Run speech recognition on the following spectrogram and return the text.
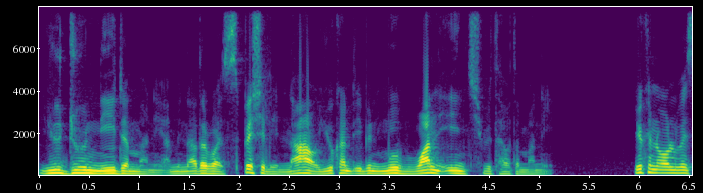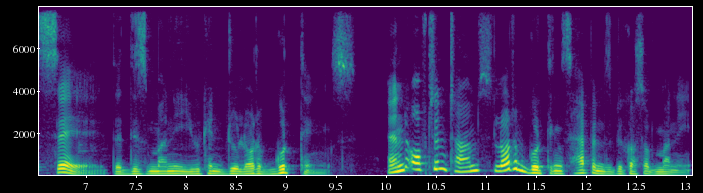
You do need the money. I mean, otherwise, especially now, you can't even move one inch without the money. You can always say that this money you can do a lot of good things. And oftentimes, a lot of good things happens because of money.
